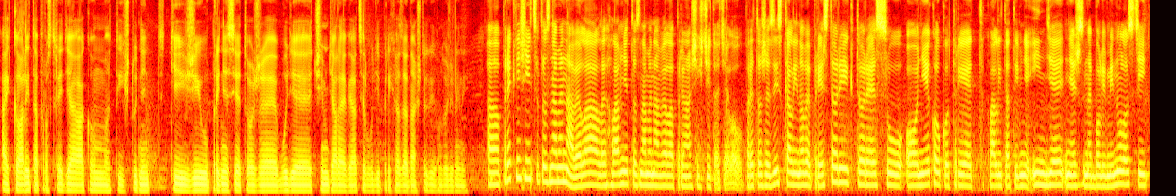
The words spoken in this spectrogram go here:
aj kvalita prostredia, akom tí študenti žijú, prinesie to, že bude čím ďalej viacej ľudí prichádzať na štúdium do Žiliny. Pre knižnicu to znamená veľa, ale hlavne to znamená veľa pre našich čitateľov, pretože získali nové priestory, ktoré sú o niekoľko tried kvalitatívne inde, než sme boli v minulosti.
